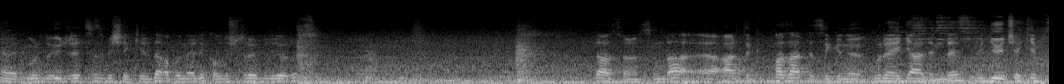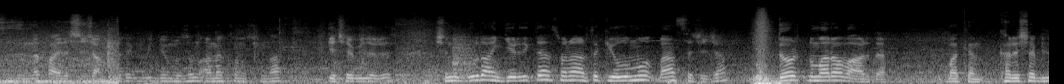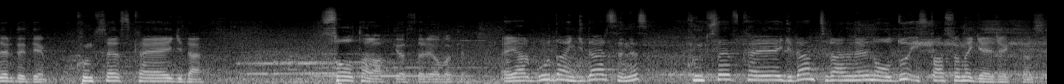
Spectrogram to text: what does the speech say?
Evet burada ücretsiz bir şekilde abonelik oluşturabiliyoruz. Daha sonrasında e, artık pazartesi günü buraya geldiğimde videoyu çekip sizinle paylaşacağım. Artık videomuzun ana konusuna geçebiliriz. Şimdi buradan girdikten sonra artık yolumu ben seçeceğim. 4 numara vardı. Bakın karışabilir dediğim. Kumsevskaya'ya giden. Sol taraf gösteriyor bakın. Eğer buradan giderseniz Kumsevskaya'ya giden trenlerin olduğu istasyona geleceksiniz.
